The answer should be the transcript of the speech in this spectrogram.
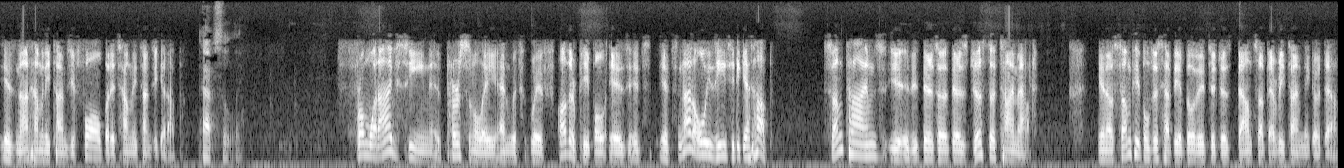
is not how many times you fall, but it's how many times you get up Absolutely. from what I've seen personally and with with other people is it's it's not always easy to get up. Sometimes you, there's a there's just a timeout. You know, some people just have the ability to just bounce up every time they go down,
